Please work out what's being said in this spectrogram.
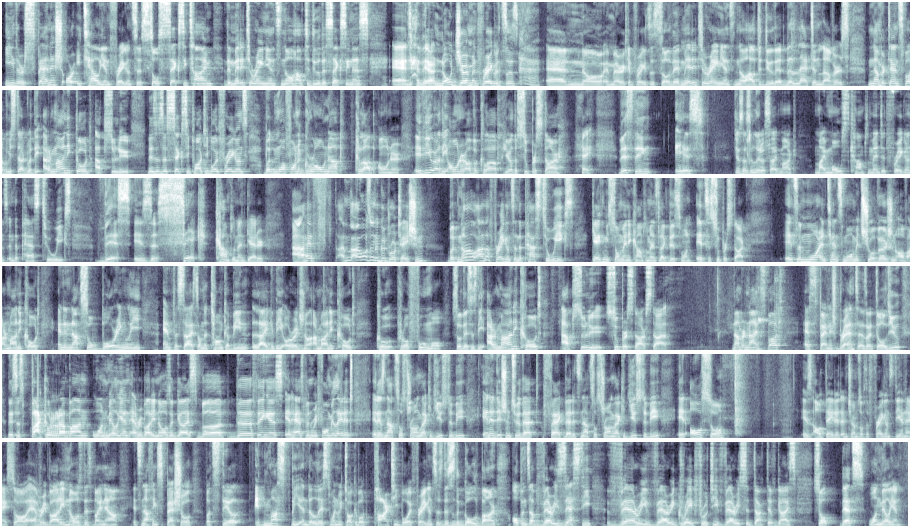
either Spanish or Italian fragrances. So sexy time, the Mediterraneans know how to do the sexiness and there are no German fragrances and no American fragrances. So the Mediterraneans know how to do that, the Latin lovers. Number 10 spot, we start with the Armani Code Absolu. This is a sexy party boy fragrance, but more for a grown up club owner. If you are the owner of a club, you're the superstar, Hey, this thing is, just as a little side mark, my most complimented fragrance in the past two weeks. This is a sick compliment getter. I have, I'm, I was in a good rotation, but no other fragrance in the past two weeks gave me so many compliments like this one. It's a superstar. It's a more intense, more mature version of Armani Code and not so boringly emphasized on the tonka bean like the original Armani Code Co Profumo. So this is the Armani Code Absolu Superstar style. Number nine spot, a Spanish brand, as I told you. This is Paco Rabanne 1 million. Everybody knows it, guys. But the thing is, it has been reformulated. It is not so strong like it used to be. In addition to that fact that it's not so strong like it used to be, it also is outdated in terms of the fragrance DNA. So everybody knows this by now. It's nothing special, but still it must be in the list when we talk about party boy fragrances. This is the gold bar, opens up very zesty, very, very grapefruity, very seductive, guys. So that's 1 million.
